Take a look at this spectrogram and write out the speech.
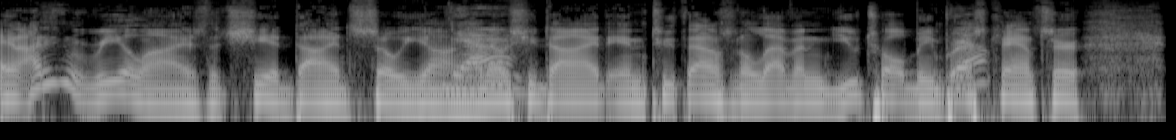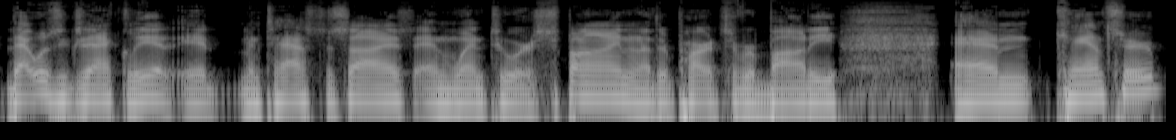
And I didn't realize that she had died so young. I know she died in 2011. You told me breast Yep. cancer. That was exactly it. It metastasized and went to her spine and other parts of her body. And cancer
